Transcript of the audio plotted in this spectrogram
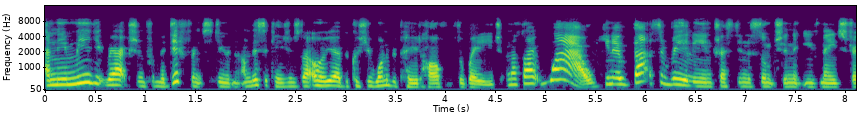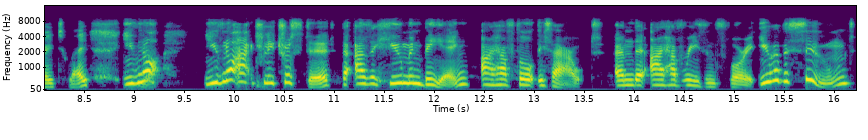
and the immediate reaction from a different student on this occasion is like oh yeah because you want to be paid half of the wage. And i was like wow you know that's a really interesting assumption that you've made straight away. You've not you've not actually trusted that as a human being I have thought this out and that I have reasons for it. You have assumed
